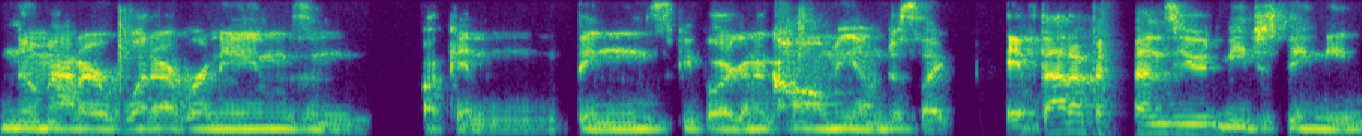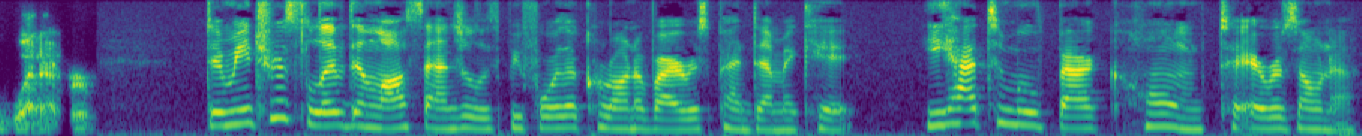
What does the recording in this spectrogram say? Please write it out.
no matter whatever names and fucking things people are gonna call me. I'm just like, if that offends you, me just being me, whatever. Demetrius lived in Los Angeles before the coronavirus pandemic hit. He had to move back home to Arizona,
